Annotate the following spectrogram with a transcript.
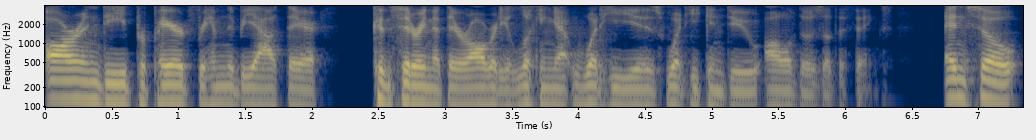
are indeed prepared for him to be out there, considering that they're already looking at what he is, what he can do, all of those other things. And so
